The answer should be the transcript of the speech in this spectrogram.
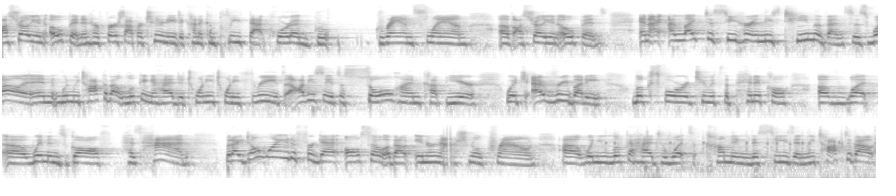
Australian Open and her first opportunity to kind of complete that Korda gr- grand slam of Australian Opens. And I, I, like to see her in these team events as well. And when we talk about looking ahead to 2023, it's obviously it's a Solheim Cup year, which everybody looks forward to. It's the pinnacle of what uh, women's golf has had. But I don't want you to forget also about International Crown uh, when you look ahead to what's coming this season. We talked about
